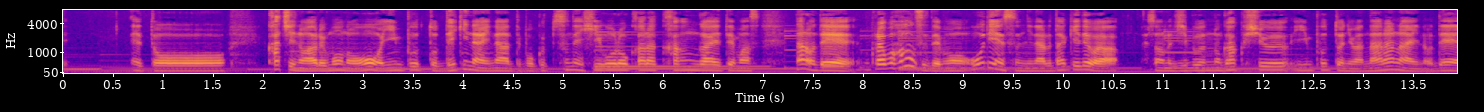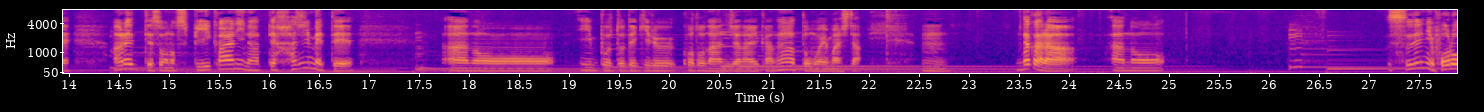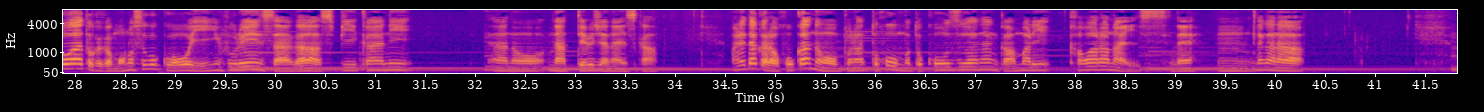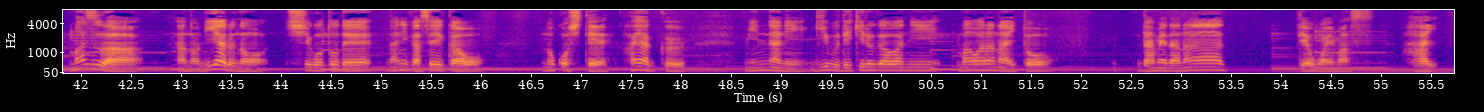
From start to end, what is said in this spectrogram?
えっ、ー、と価値のあるものをインプットできないなって僕常日頃から考えてます。なのでクラブハウスでもオーディエンスになるだけではその自分の学習インプットにはならないのであれってそのスピーカーになって初めてあのインプットできることなんじゃないかなと思いました。うん、だからあのすでにフォロワーとかがものすごく多いインフルエンサーがスピーカーにあのなってるじゃないですか。あれだから他のプラットフォームと構図はなんかあんまり変わらないですね。うん、だからまずはあのリアルの仕事で何か成果を残して早くみんなにギブできる側に回らないとダメだなってって思います。はい。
